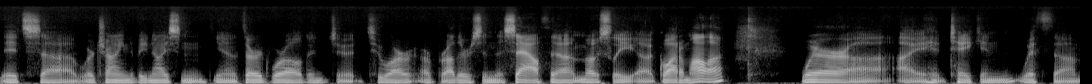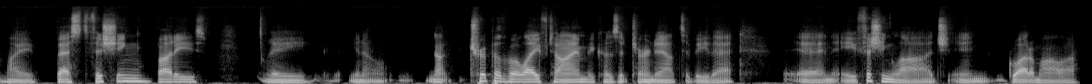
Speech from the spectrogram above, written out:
it's uh, we're trying to be nice and you know third world and to, to our, our brothers in the south, uh, mostly uh, Guatemala, where uh, I had taken with uh, my best fishing buddies a you know not trip of a lifetime because it turned out to be that in a fishing lodge in Guatemala.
